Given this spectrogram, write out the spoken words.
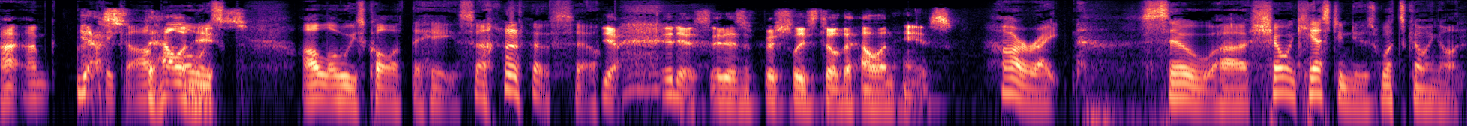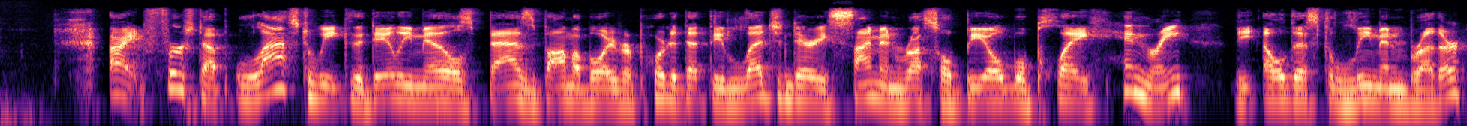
I am yes, I I'll, the Helen always, Hayes. I'll always call it the Hayes. I don't know. So yeah, it is. It is officially still the Helen Hayes. All right. So uh, show and casting news. What's going on? All right, first up, last week, the Daily Mail's Baz Bamigboye reported that the legendary Simon Russell Beale will play Henry, the eldest Lehman brother.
